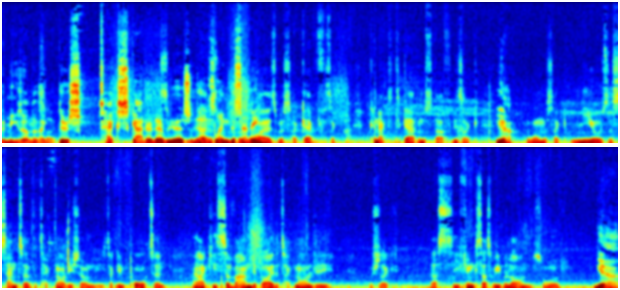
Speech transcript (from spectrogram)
it means that like, like- there's text scattered everywhere. So yeah, that's like the things with setting. wires where it's like everything's like connected together and stuff. And he's like Yeah, the one was like Neo's the center of the technology, so he's like important and like he's surrounded by the technology, which is like that's he thinks that's where he belongs, sort of. yeah.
